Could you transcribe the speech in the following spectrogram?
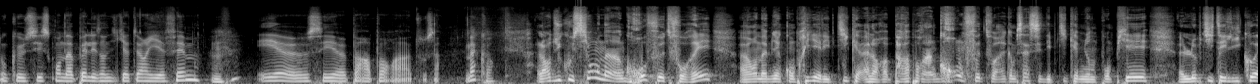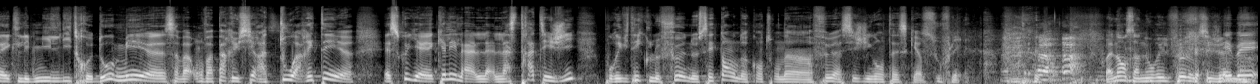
Donc euh, c'est ce qu'on appelle les indicateurs IFM Mhm. et euh, c'est euh, par rapport à tout ça. D'accord. Alors du coup, si on a un gros feu de forêt, euh, on a bien compris, il y a les petits. Alors par rapport à un grand feu de forêt comme ça, c'est des petits camions de pompiers, le petit hélico avec les 1000 litres d'eau, mais euh, ça va, on va pas réussir à tout arrêter. Est-ce qu'il y a quelle est la, la- la stratégie pour éviter que le feu ne s'étende quand on a un feu assez gigantesque? Soufflé. Bah non, ça nourrit le feu, l'oxygène. Et ben,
